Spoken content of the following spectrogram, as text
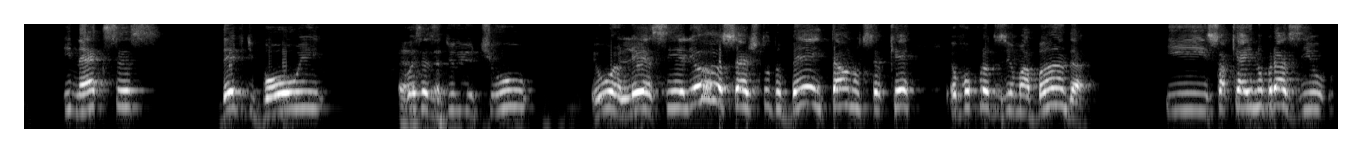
Inexus, David Bowie, é. coisas do YouTube. Eu olhei assim, ele, ô oh, Sérgio, tudo bem e tal, não sei o quê. Eu vou produzir uma banda e só que aí no Brasil.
